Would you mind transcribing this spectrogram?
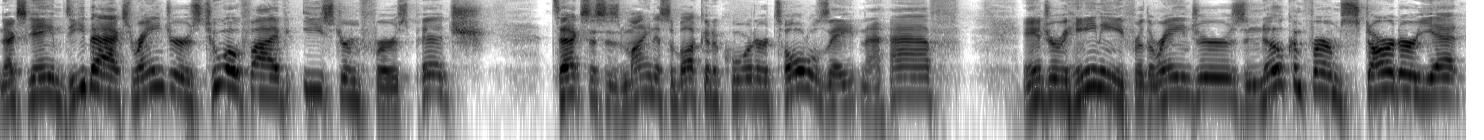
Next game, D-backs Rangers 205 Eastern first pitch. Texas is minus a buck and a quarter, totals eight and a half. Andrew Heaney for the Rangers, no confirmed starter yet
